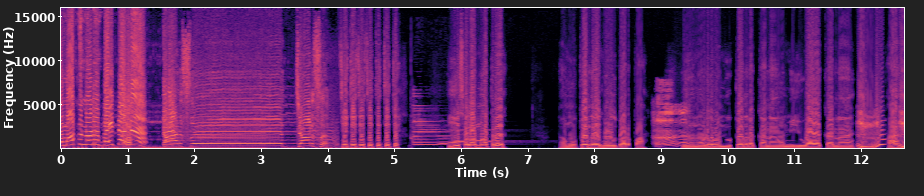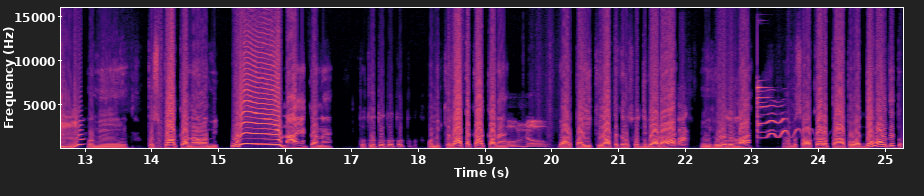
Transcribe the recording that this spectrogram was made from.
ನಮ್ಮ ಅಪ್ಪ ನೋಡ್ರಿ ಬೈತಾನ. ಚೆ ಚೇ ಚೆ ಚೆ ಚೆ ಚೆ ಚೆ. ಈ ಸಲ ಮಾತ್ರ ನಮ್ಮ ಉಪೇಂದ್ರ ಹೇಳೋದು ಬೇಡಪ್ಪ. ನೀವು ನೋಡಿದ್ರೆ ಒಮ್ಮೆ ಉಪೇಂದ್ರ ಅಕ್ಕನ, ಒಮ್ಮೆ ಯುವ ಅಕ್ಕನ? ಒಮ್ಮೆ ಪುಷ್ಪ ಅಕ್ಕನ, ಒಮ್ಮೆ ನಾಯಕನ. ಒಮ್ಮೆ ಕಿರಾತಕ ಅಕ್ಕನ. ಬ್ಯಾಡಪ್ಪ, ಈ ಕಿರಾತಕನ ಸುದ್ದಿ ಬೇಡ ನೀವು ಹೇಳುದಿಲ್ಲ ನಮ್ಮ ಸಾವುಕಾರ ಪಾಪ ಒದ್ದಾಡ ಆಗ್ತೈತಿ.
